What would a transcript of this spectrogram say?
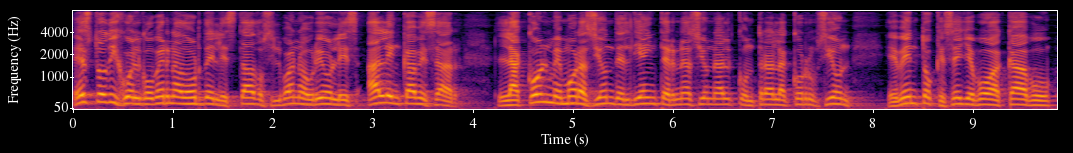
Esto dijo el gobernador del estado, Silvano Aureoles, al encabezar la conmemoración del Día Internacional contra la Corrupción, evento que se llevó a cabo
